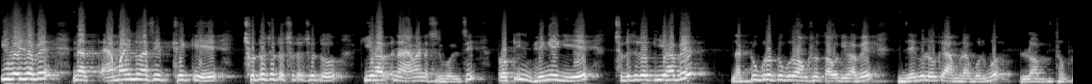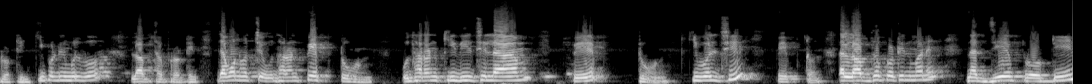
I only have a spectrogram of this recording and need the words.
কি হয়ে যাবে? না অ্যামাইনো অ্যাসিড থেকে ছোট ছোট ছোট ছোট কি হবে? না অ্যামাইনো অ্যাসিড বলছি প্রোটিন ভেঙে গিয়ে ছোট ছোট কি হবে? না, টুকরো টুকরো অংশ তৈরি হবে, যেগুলোকে আমরা বলব লব্ধ প্রোটিন কি প্রোটিন বলব? লব্ধ প্রোটিন যেমন হচ্ছে উদাহরণ পেপটুন উদাহরণ কি দিয়েছিলাম? পেপটুন কি বলছি? পেপটুন তাহলে লব্ধ প্রোটিন মানে? না, যে প্রোটিন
